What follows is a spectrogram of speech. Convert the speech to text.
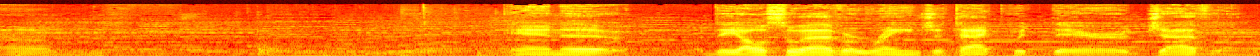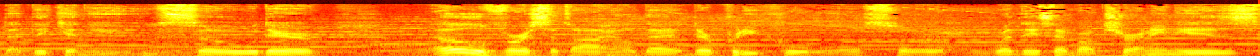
Um, and uh, they also have a range attack with their javelin that they can use. So they're a little versatile. They're, they're pretty cool. So what they say about Charlene is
